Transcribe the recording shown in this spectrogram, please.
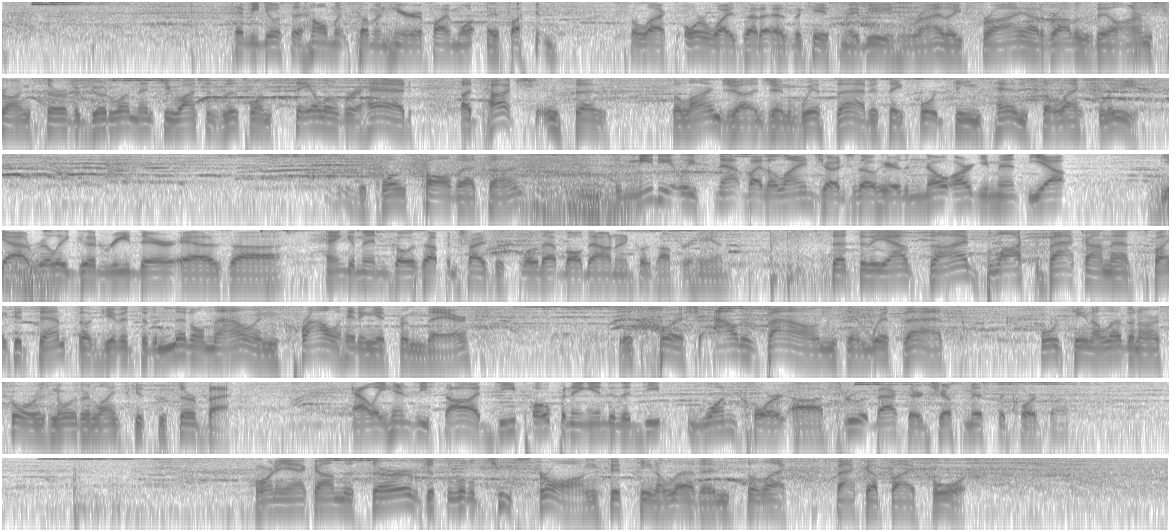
Heavy dose of Helmick coming here if I'm if I'm select or Wayzata as the case may be. Riley Fry out of Robbinsdale Armstrong serve a good one. Then she watches this one sail overhead. A touch and says the line judge and with that it's a 14-10 select lead. Was a close call that time. Immediately snapped by the line judge, though, here. No argument. Yeah, yeah, really good read there as uh, Engelman goes up and tries to slow that ball down, and it goes off her hands. Set to the outside, blocked back on that spike attempt. They'll give it to the middle now, and Crowell hitting it from there. This push out of bounds, and with that, 14-11 our scores. Northern Lights gets the serve back. Allie Hensey saw a deep opening into the deep one court, uh, threw it back there, just missed the court though. Horniak on the serve, just a little too strong. 15-11, select, back up by four.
